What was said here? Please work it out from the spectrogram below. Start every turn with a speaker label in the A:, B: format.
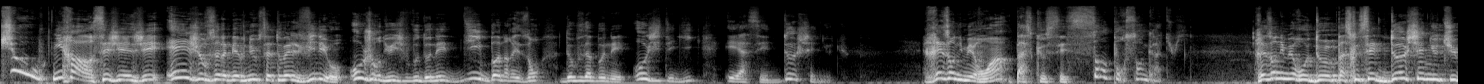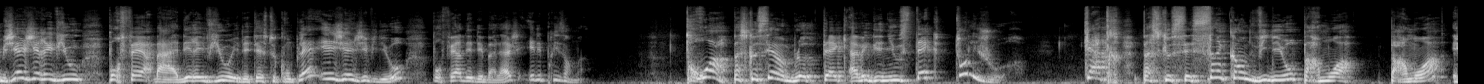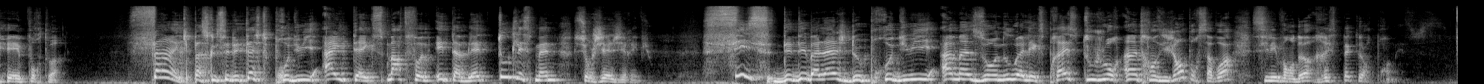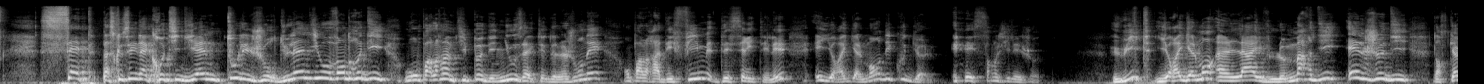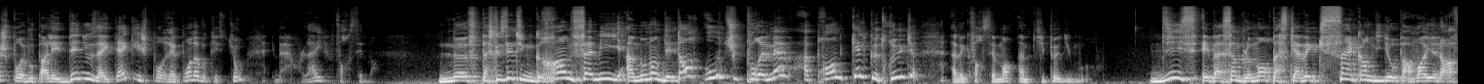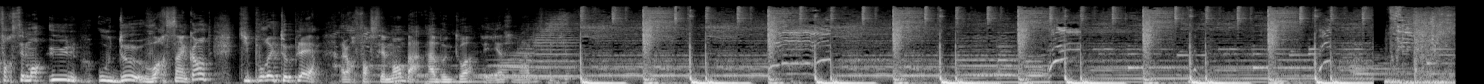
A: Tchou Ni hao, c'est GLG et je vous souhaite la bienvenue pour cette nouvelle vidéo. Aujourd'hui, je vais vous donner 10 bonnes raisons de vous abonner au JT Geek et à ces deux chaînes YouTube. Raison numéro 1, parce que c'est 100% gratuit. Raison numéro 2, parce que c'est deux chaînes YouTube, GLG Review pour faire bah, des reviews et des tests complets, et GLG Vidéo pour faire des déballages et des prises en main. 3, parce que c'est un blog tech avec des news tech tous les jours. 4, parce que c'est 50 vidéos par mois. Par mois et pour toi. 5, parce que c'est des tests produits high-tech, smartphones et tablettes toutes les semaines sur GLG Review. 6. Des déballages de produits Amazon ou AliExpress, toujours intransigeants pour savoir si les vendeurs respectent leurs promesses. 7. Parce que c'est une quotidienne tous les jours, du lundi au vendredi, où on parlera un petit peu des news high-tech de la journée, on parlera des films, des séries télé, et il y aura également des coups de gueule, et sans gilet jaune. 8. Il y aura également un live le mardi et le jeudi. Dans ce cas, je pourrais vous parler des news high-tech et je pourrais répondre à vos questions, et ben en live forcément. 9. Parce que c'est une grande famille, un moment de détente où tu pourrais même apprendre quelques trucs avec forcément un petit peu d'humour. 10, et bah simplement parce qu'avec 50 vidéos par mois, il y en aura forcément une ou deux, voire 50 qui pourraient te plaire. Alors forcément, bah abonne-toi, les liens sont dans la description.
